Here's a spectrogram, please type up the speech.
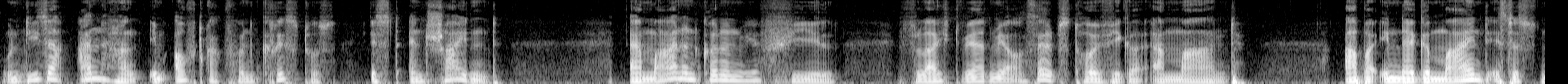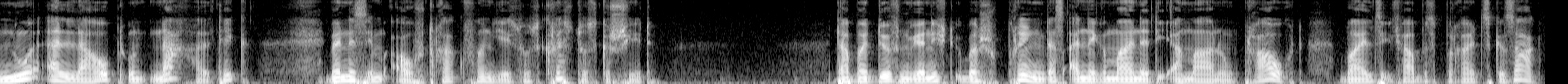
Und dieser Anhang im Auftrag von Christus ist entscheidend. Ermahnen können wir viel, vielleicht werden wir auch selbst häufiger ermahnt. Aber in der Gemeinde ist es nur erlaubt und nachhaltig, wenn es im Auftrag von Jesus Christus geschieht. Dabei dürfen wir nicht überspringen, dass eine Gemeinde die Ermahnung braucht, weil sie, ich habe es bereits gesagt,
